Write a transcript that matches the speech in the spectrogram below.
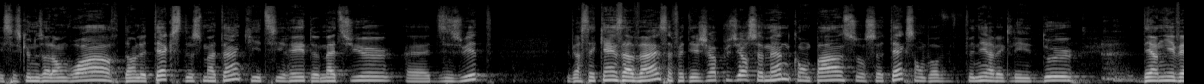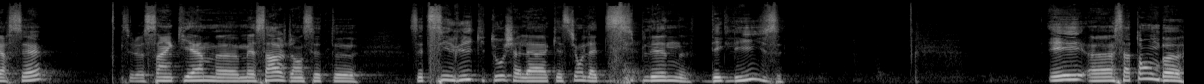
Et c'est ce que nous allons voir dans le texte de ce matin qui est tiré de Matthieu 18 euh, Versets 15 à 20, ça fait déjà plusieurs semaines qu'on passe sur ce texte. On va finir avec les deux derniers versets. C'est le cinquième euh, message dans cette, euh, cette série qui touche à la question de la discipline d'Église. Et euh, ça tombe,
